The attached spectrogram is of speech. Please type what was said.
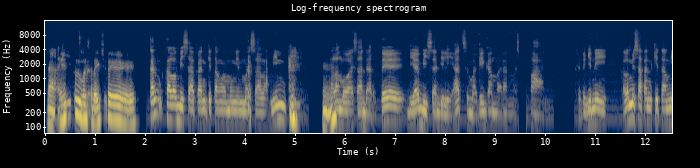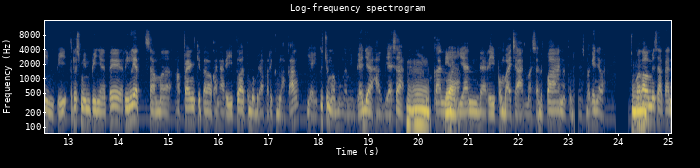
nah Gitu itu maksudnya. teh kan kalau misalkan kita ngomongin masalah mimpi Hmm. alam bawah sadar teh dia bisa dilihat sebagai gambaran masa depan. Maksudnya gini, kalau misalkan kita mimpi, terus mimpinya teh relate sama apa yang kita lakukan hari itu atau beberapa hari ke belakang, ya itu cuma bunga mimpi aja, hal biasa. Hmm. Bukan Iya. bagian dari pembacaan masa depan atau dan sebagainya lah. Cuma Hmm. kalau misalkan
